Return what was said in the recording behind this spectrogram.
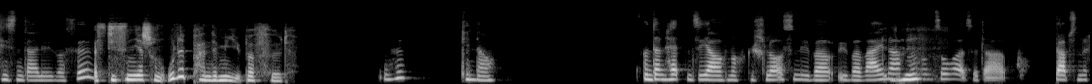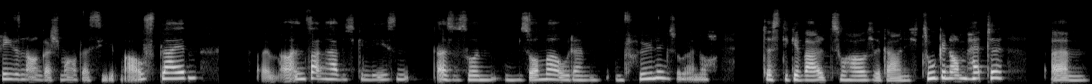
die sind alle überfüllt. also die sind ja schon ohne Pandemie überfüllt. Mhm. Genau. Und dann hätten sie ja auch noch geschlossen über, über Weihnachten Mhm. und so. Also da gab es ein riesen Engagement, dass sie eben aufbleiben. Am Anfang habe ich gelesen, also so im, im Sommer oder im, im Frühling sogar noch, dass die Gewalt zu Hause gar nicht zugenommen hätte. Ähm,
